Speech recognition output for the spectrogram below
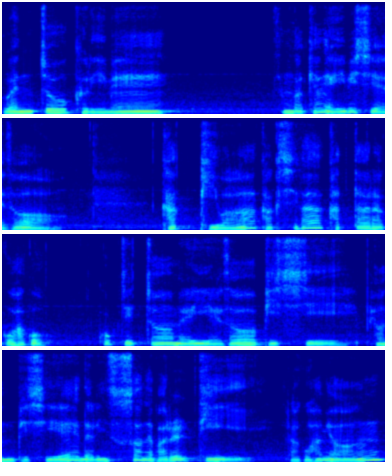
왼쪽 그림의 삼각형 ABC에서 각 B와 각 C가 같다라고 하고 꼭지점 A에서 BC, 변 BC에 내린 수선의 발을 D라고 하면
